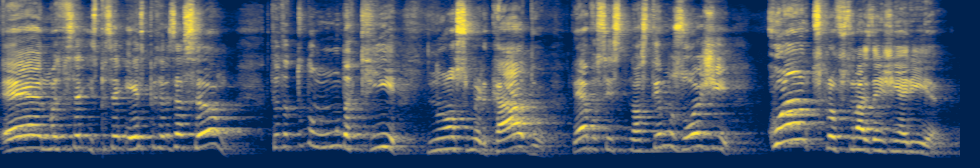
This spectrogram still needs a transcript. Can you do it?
é, numa especialização. Então está todo mundo aqui no nosso mercado, né, vocês, nós temos hoje quantos profissionais da engenharia?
